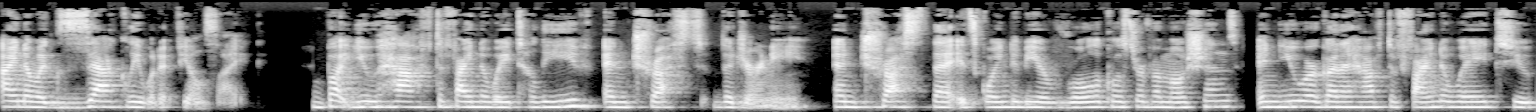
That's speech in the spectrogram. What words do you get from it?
I know exactly what it feels like, but you have to find a way to leave and trust the journey and trust that it's going to be a roller coaster of emotions and you are going to have to find a way to,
